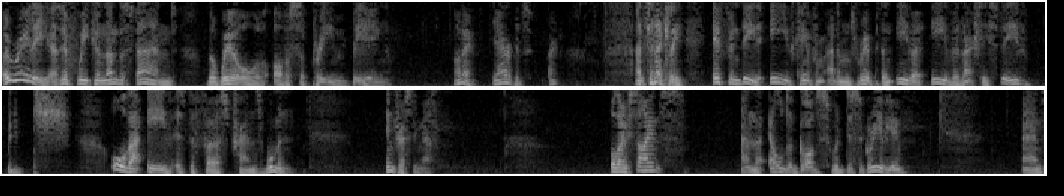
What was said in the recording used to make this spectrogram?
Oh, really? As if we can understand the will of a supreme being. I know, the arrogance, right? And technically, if indeed Eve came from Adam's rib, then either Eve is actually Steve, or that Eve is the first trans woman. Interesting that. Although science and the elder gods would disagree with you, and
